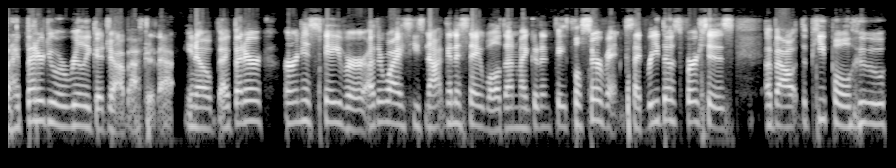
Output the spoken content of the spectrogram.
but I better do a really good job after that. You know, I better earn his favor. Otherwise, he's not going to say, well done, my good and faithful servant. Because I'd read those verses about the people who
